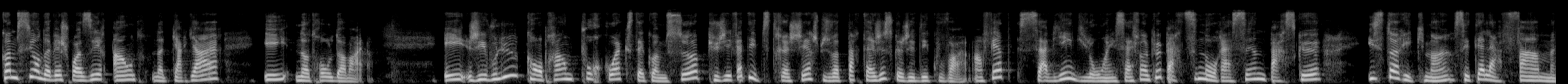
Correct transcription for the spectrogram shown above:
Comme si on devait choisir entre notre carrière et notre rôle de mère. Et j'ai voulu comprendre pourquoi que c'était comme ça, puis j'ai fait des petites recherches, puis je vais te partager ce que j'ai découvert. En fait, ça vient de loin, ça fait un peu partie de nos racines parce que historiquement, c'était la femme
